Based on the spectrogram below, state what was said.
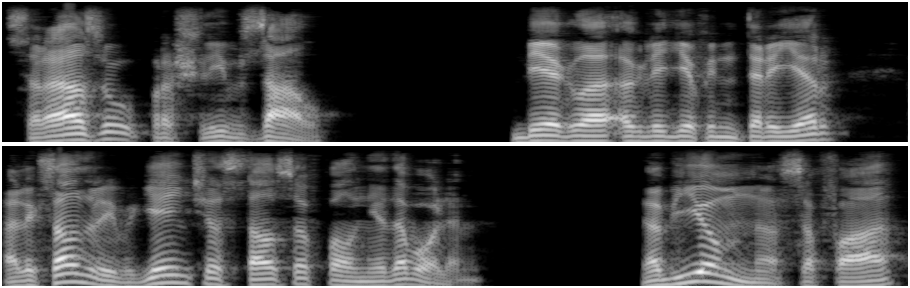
сразу прошли в зал. Бегло оглядев интерьер, Александр Евгеньевич остался вполне доволен. Объемная софа,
